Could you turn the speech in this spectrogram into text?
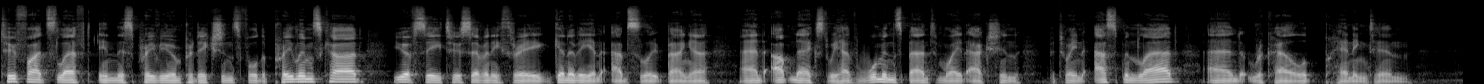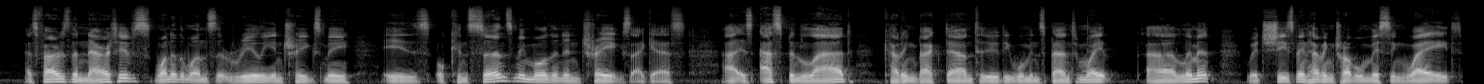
two fights left in this preview and predictions for the prelims card. UFC 273, gonna be an absolute banger. And up next, we have women's bantamweight action between Aspen Ladd and Raquel Pennington. As far as the narratives, one of the ones that really intrigues me is, or concerns me more than intrigues, I guess, uh, is Aspen Ladd cutting back down to the women's bantamweight uh, limit, which she's been having trouble missing weight.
